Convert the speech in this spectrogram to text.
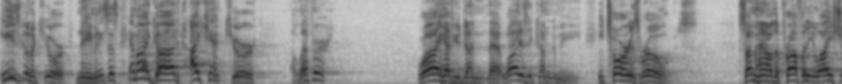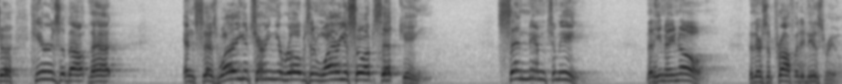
he's going to cure Naaman. He says, Am I God? I can't cure a leper? Why have you done that? Why has he come to me? He tore his robes. Somehow the prophet Elisha hears about that and says, Why are you tearing your robes and why are you so upset, king? Send him to me that he may know that there's a prophet in Israel.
